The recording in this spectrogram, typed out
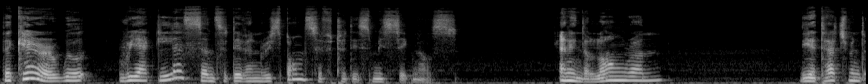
The carer will react less sensitive and responsive to these missignals. And in the long run, the attachment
